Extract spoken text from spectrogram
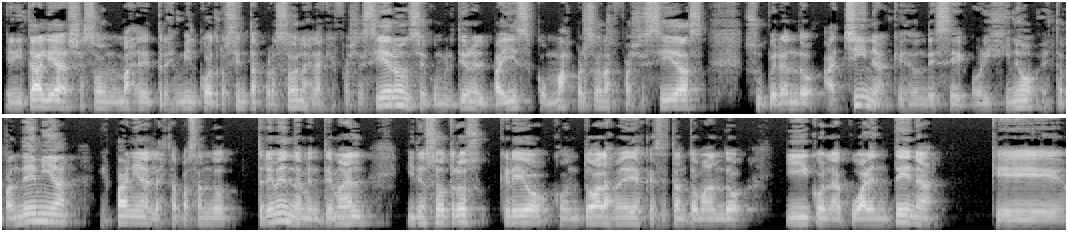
en Italia ya son más de 3.400 personas las que fallecieron, se convirtió en el país con más personas fallecidas, superando a China, que es donde se originó esta pandemia. España la está pasando tremendamente mal Y nosotros, creo, con todas las medidas que se están tomando y con la cuarentena que,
